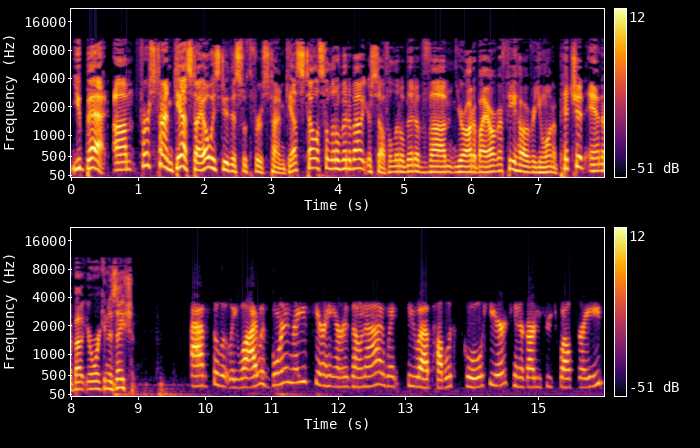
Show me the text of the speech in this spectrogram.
You bet. Um, first time guest. I always do this with first time guests. Tell us a little bit about yourself, a little bit of um, your autobiography, however you want to pitch it, and about your organization. Absolutely. Well, I was born and raised here in Arizona. I went to a public school here, kindergarten through 12th grade,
